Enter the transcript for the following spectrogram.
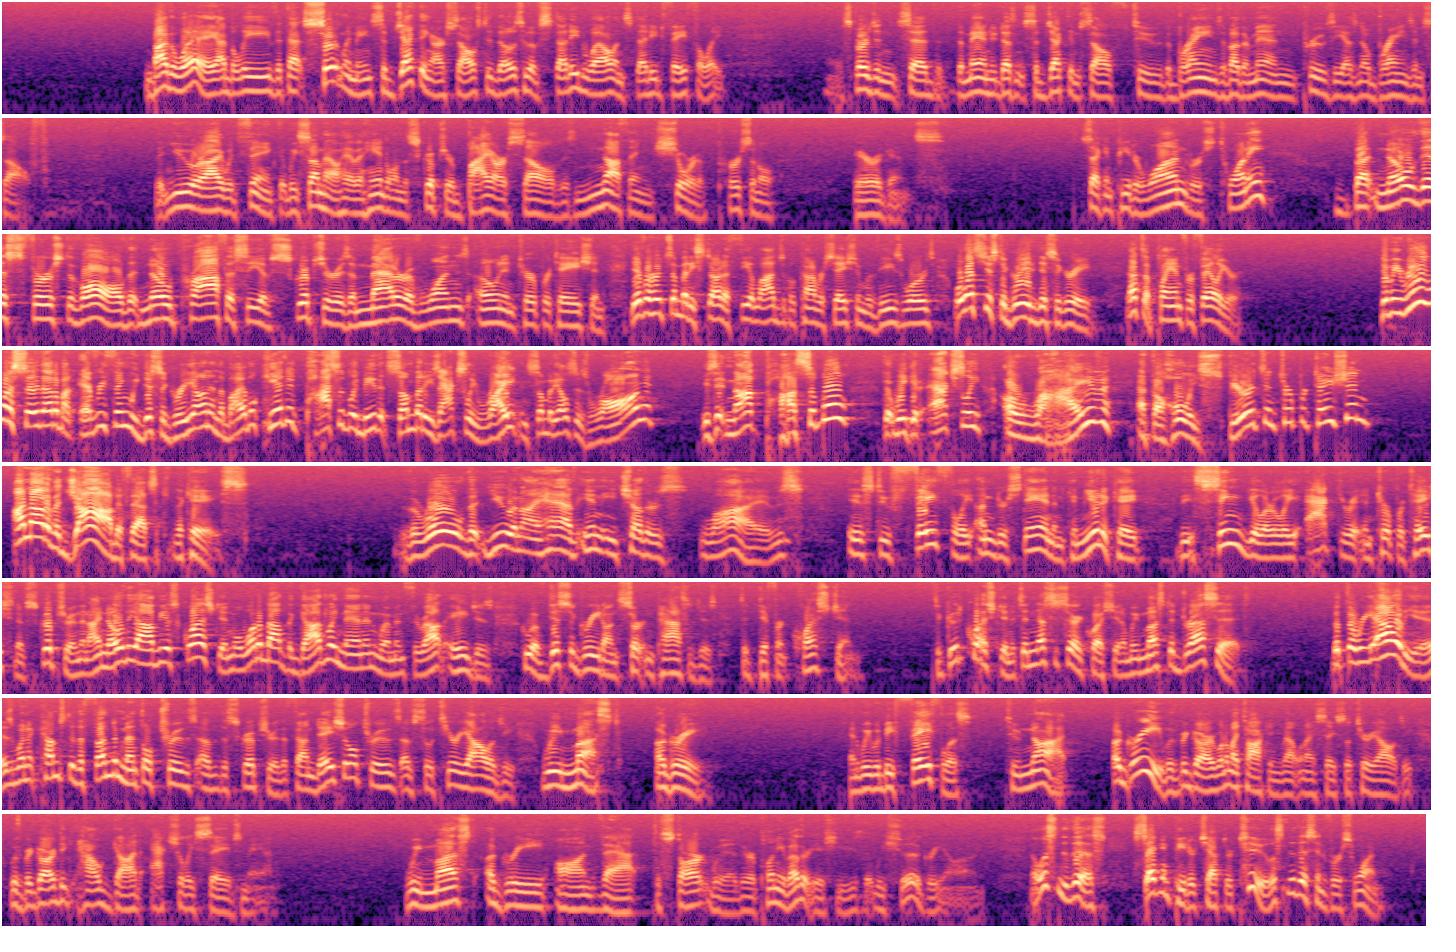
by the way, I believe that that certainly means subjecting ourselves to those who have studied well and studied faithfully. Uh, Spurgeon said that the man who doesn't subject himself to the brains of other men proves he has no brains himself. That you or I would think that we somehow have a handle on the scripture by ourselves is nothing short of personal arrogance. 2 Peter 1, verse 20. But know this first of all, that no prophecy of Scripture is a matter of one's own interpretation. You ever heard somebody start a theological conversation with these words? Well, let's just agree to disagree. That's a plan for failure. Do we really want to say that about everything we disagree on in the Bible? Can't it possibly be that somebody's actually right and somebody else is wrong? Is it not possible that we could actually arrive at the Holy Spirit's interpretation? I'm out of a job if that's the case. The role that you and I have in each other's lives is to faithfully understand and communicate the singularly accurate interpretation of Scripture. And then I know the obvious question well, what about the godly men and women throughout ages who have disagreed on certain passages? It's a different question. It's a good question, it's a necessary question, and we must address it. But the reality is, when it comes to the fundamental truths of the Scripture, the foundational truths of soteriology, we must agree. And we would be faithless to not agree with regard, what am I talking about when I say soteriology? With regard to how God actually saves man. We must agree on that to start with. There are plenty of other issues that we should agree on. Now listen to this, 2 Peter chapter 2. Listen to this in verse 1.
